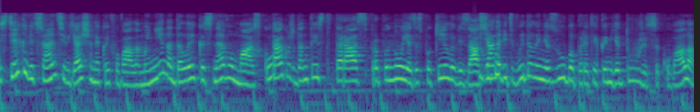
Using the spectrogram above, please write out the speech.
Стільки від сеансів я ще не кайфувала. Мені надали кисневу маску. Також дантист Тарас пропонує заспокійливі засоби. Я навіть видалення зуба, перед яким я дуже сикувала,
